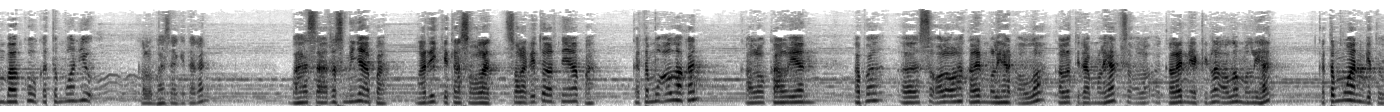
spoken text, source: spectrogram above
Hambaku ketemuan yuk. Kalau bahasa kita kan. Bahasa resminya apa? Mari kita sholat. Sholat itu artinya apa? Ketemu Allah kan? Kalau kalian apa e, seolah-olah kalian melihat Allah, kalau tidak melihat seolah kalian yakinlah Allah melihat ketemuan gitu.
